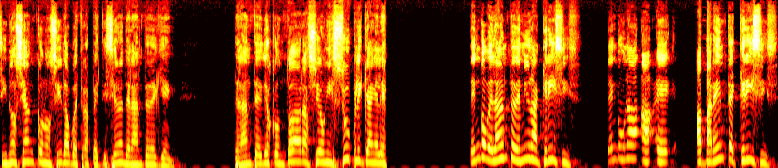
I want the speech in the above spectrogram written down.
si no sean conocidas vuestras peticiones delante de quién? Delante de Dios con toda oración y súplica en el Espíritu. Tengo delante de mí una crisis, tengo una eh, aparente crisis.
